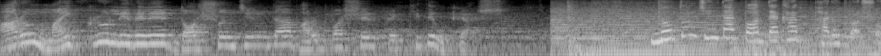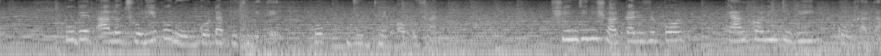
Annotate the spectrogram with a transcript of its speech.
আরও মাইক্রো লেভেলের দর্শন চিন্তা ভারতবর্ষের প্রেক্ষিতে উঠে আসছে। নতুন চিন্তার পথ দেখাক ভারতবর্ষ। পূবের আলো ছড়িয়ে পড়ুক গোটা পৃথিবীতে, হোক যুদ্ধের অবসান। সিঞ্জিনী সরকারের রিপোর্ট ক্যালকলিং টিভি, কলকাতা।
